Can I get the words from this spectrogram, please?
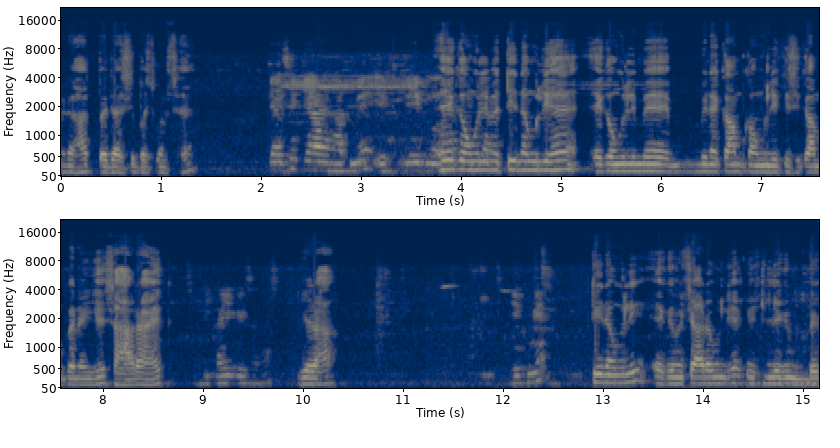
मेरा हाथ पैदाइशी बचपन से है। कैसे क्या है हाथ में? एक एक एक उंगली में तीन उंगली है। एक उंगली में बिना काम का उंगली किसी काम का नहीं है। सहारा है दिखाइए कैसा ये रहा। एक में? तीन उंगली एक में चार उंगली है किसी- लेकिन बे,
